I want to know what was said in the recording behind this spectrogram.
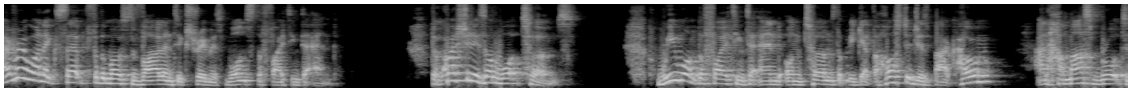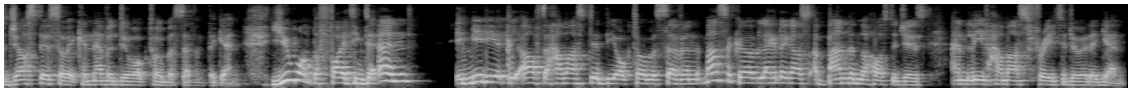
everyone except for the most violent extremists wants the fighting to end. The question is on what terms? We want the fighting to end on terms that we get the hostages back home and Hamas brought to justice so it can never do October 7th again. You want the fighting to end immediately after Hamas did the October 7 massacre, letting us abandon the hostages and leave Hamas free to do it again.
